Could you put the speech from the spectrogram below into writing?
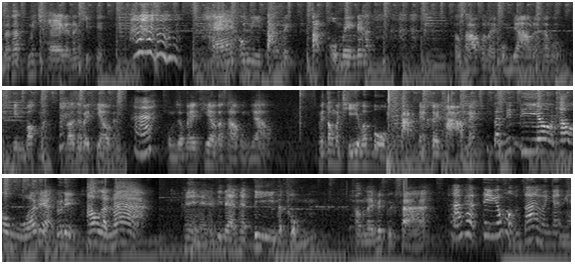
แล้วถ้าไม่แชร์กันนะคลิปเนี่ย แชร์ให้เขามีตังค์ไปตัดผมเองได้ละ สาวๆคนไหนผมยาวนะครับผม อินบ็อกมา เราจะไปเที่ยวกัน ฮะ ผมจะไปเที่ยวกับสาวผมยาว ไม่ต้องมาชี้ว่าโบกตัดเนี่ยเคยถามไหมแต่นิดเดียวเท่ากับหัวเนี่ย ดูดิเท่ากับหน้าแหมพี่แดนแพตตี้แต่ผมทำอะไรไม่ปรึกษาอะแพตตี้ก็ผมสั้นเหมือนกันไง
